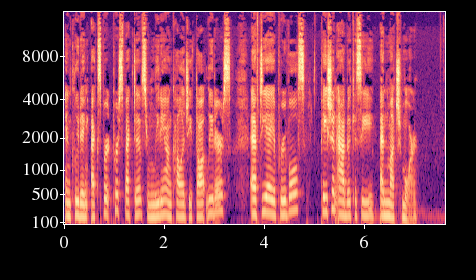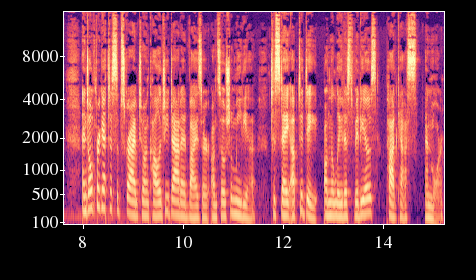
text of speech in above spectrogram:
including expert perspectives from leading oncology thought leaders, FDA approvals, patient advocacy, and much more. And don't forget to subscribe to Oncology Data Advisor on social media to stay up to date on the latest videos, podcasts, and more.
